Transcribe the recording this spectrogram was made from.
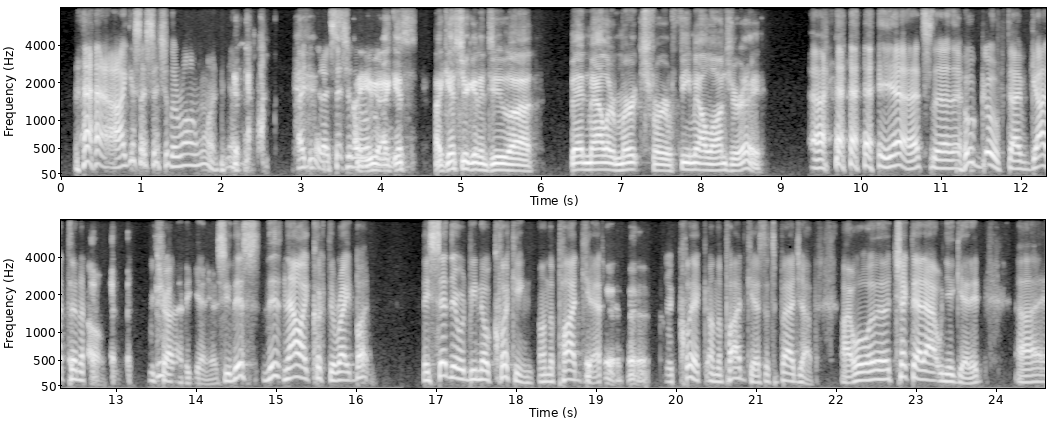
I guess I sent you the wrong one. Yeah. I did. I sent you the Uh, wrong you- I guess I guess you're gonna do uh, Ben Maller merch for female lingerie. Uh, yeah, that's the who goofed. I've got to know. Let me try that again here. See this. This now I clicked the right button. They said there would be no clicking on the podcast. To click on the podcast. That's a bad job. All right, well, uh, check that out when you get it. Uh,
